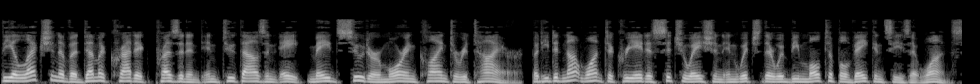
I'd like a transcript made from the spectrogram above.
The election of a Democratic president in 2008 made Souter more inclined to retire, but he did not want to create a situation in which there would be multiple vacancies at once.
